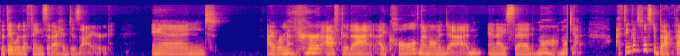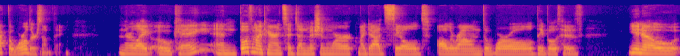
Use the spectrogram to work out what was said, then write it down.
But they were the things that I had desired. And I remember after that, I called my mom and dad and I said, Mom, mom, dad, I think I'm supposed to backpack the world or something. And they're like, okay. And both of my parents had done mission work. My dad sailed all around the world. They both have, you know,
